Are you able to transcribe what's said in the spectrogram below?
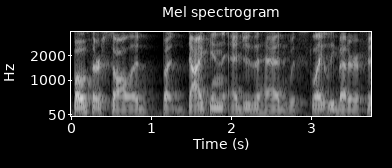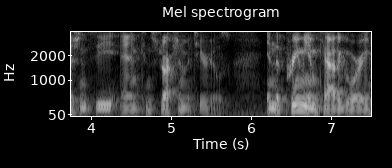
Both are solid, but Daikin edges ahead with slightly better efficiency and construction materials. In the premium category,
